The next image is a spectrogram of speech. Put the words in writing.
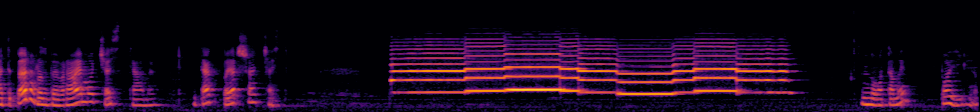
А тепер розбираємо частями. І так, перша часть. Нотами повільно.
